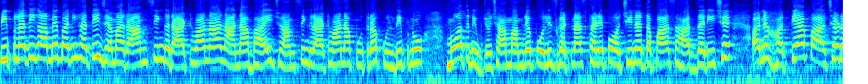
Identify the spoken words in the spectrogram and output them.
પીપલદી ગામે બની હતી, જેમાં રામસિંહ રાઠવાના નાના ભાઈ જામસિંહ રાઠવાના પુત્ર કુલદીપનું મોત નીપજ્યું છે. આ મામલે પોલીસ ઘટના સ્થળે પહોંચીને તપાસ હાથ ધરી છે અને હત્યા પાછળ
